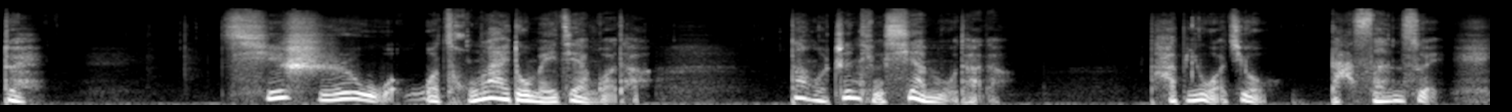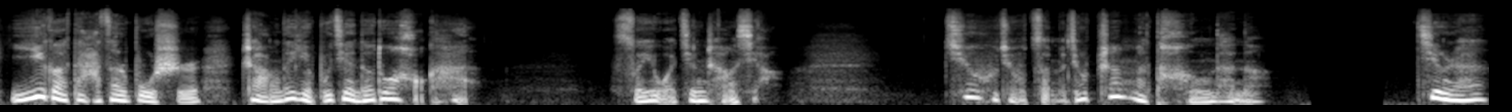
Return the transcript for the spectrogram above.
对。其实我我从来都没见过他，但我真挺羡慕他的。他比我舅大三岁，一个大字不识，长得也不见得多好看，所以我经常想，舅舅怎么就这么疼他呢？竟然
